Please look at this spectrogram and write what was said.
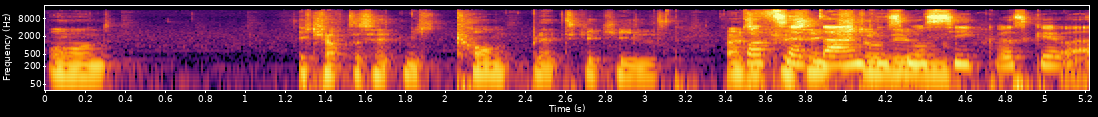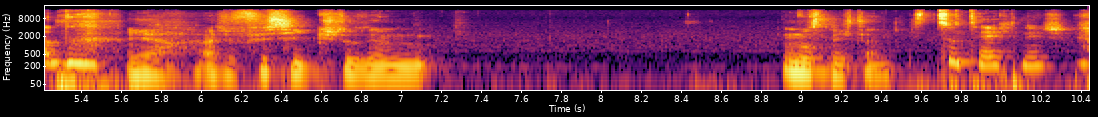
Und ich glaube, das hätte mich komplett gekillt. Also Gott sei Dank ist. Musik was geworden. Ja, also Physikstudium muss nicht sein. Ist zu technisch.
